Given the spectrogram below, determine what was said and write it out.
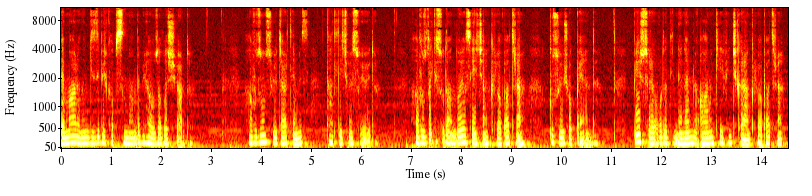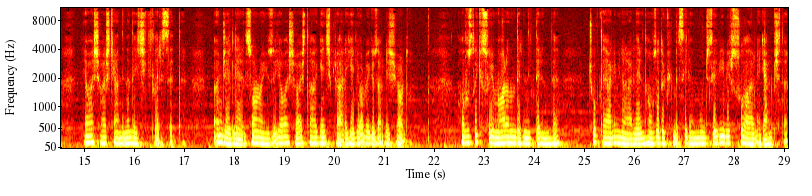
ve mağaranın gizli bir kapısından da bir havuza ulaşıyordu. Havuzun suyu tertemiz, tatlı içme suyuydu. Havuzdaki sudan doyasıya içen Kleopatra bu suyu çok beğendi. Bir süre orada dinlenen ve anın keyfini çıkaran Kleopatra yavaş yavaş kendine değişiklikler hissetti. Önce elleri sonra yüzü yavaş yavaş daha genç bir hale geliyor ve güzelleşiyordu. Havuzdaki suyu mağaranın derinliklerinde çok değerli minerallerin havuza dökülmesiyle mucizevi bir su haline gelmişti.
